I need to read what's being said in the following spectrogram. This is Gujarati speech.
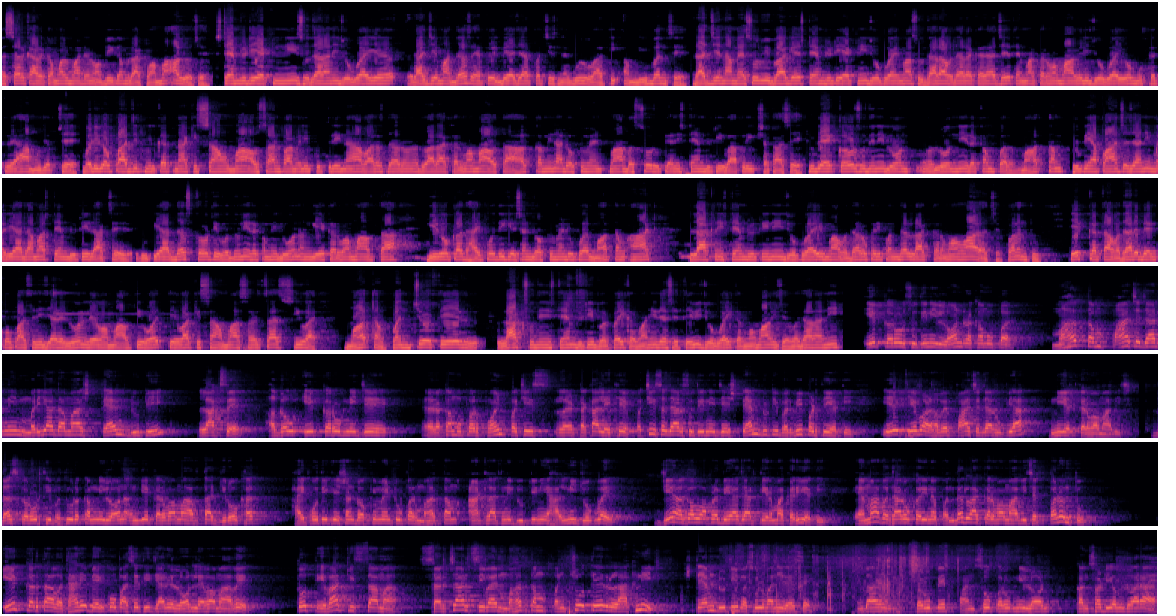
અસરકારક અમલ માટેનો અભિગમ રાખવામાં આવ્યો છે. સ્ટેમ્પ ડ્યુટી એક્ટની સુધારાની જોગવાઈ રાજ્યમાં દસ એપ્રિલ બે હજાર પચીસને ગુરુવારથી અમલી બનશે. રાજ્યના મહેસૂલ વિભાગે સ્ટેમ્પ ડ્યુટી એક્ટની જોગવાઈમાં સુધારા વધારા કર્યા છે. તેમાં કરવામાં આવેલી જોગવાઈઓ મુખ્યત્વે આ મુજબ છે. વડીલોપાર્જિત મિલકતના કિસ્સાઓમાં અવસાન પામેલી પુત્રીના વારસદારો દ્વારા કરવામાં આવતા હક કમીના ડોક્યુમેન્ટમાં બસો રૂપિયાની સ્ટેમ્પ ડ્યુટી વાપરી શકાશે. રૂપિયા એક કરોડ સુધીની લોન લોનની રકમ પર મહત્તમ રૂપિયા પાંચ હજારની મર્યાદામાં સ્ટેમ્પ ડ્યુટી રાખશે. રૂપિયા દસ કરોડથી વધુની રકમની લોન અંગે કરવામાં આવતા ગીરોકત હાઇપોથિકેશન ડોક્યુમેન્ટ ઉપર મહત્તમ આઠ લાખની સ્ટેમ્પ ડ્યુટીની જોગવાઈમાં વધારો કરી પંદર લાખ કરવામાં આવ્યા છે. પરંતુ એક કરતાં વધારે બેંકો પાસેથી જ્યારે લોન લેવામાં આવતી હોય તેવા કિસ્સાઓમાં સરચાર્જ સિવાય મહત્તમ પંચોતેર લાખ સુધીની સ્ટેમ્પ ડ્યુટી ભરપાઈ કરવાની રહેશે તેવી જોગવાઈ કરવામાં આવી છે. વધારાની એક કરોડ સુધીની લોન રકમ ઉપર મહત્તમ પાંચ હજારની મર્યાદામાં સ્ટેમ્પ ડ્યુટી લાગશે. અગાઉ એક કરોડની જે રકમ ઉપર પોઈન્ટ પચીસ ટકા લેખે પચીસ હજાર સુધીની જે સ્ટેમ્પ ડ્યુટી ભરવી પડતી હતી, એ કેવળ હવે પાંચ હજાર રૂપિયા નિયત કરવામાં આવી છે. દસ કરોડથી વધુ રકમની લોન અંગે કરવામાં આવતા ગિરોખત હાઇપોથિકેશન ડોક્યુમેન્ટ ઉપર મહત્તમ આઠ લાખની ડ્યુટીની હાલની જોગવાઈ જે અગાઉ આપણે બે હજાર તેરમાં કરી હતી, એમાં વધારો કરીને પંદર લાખ કરવામાં આવી છે. પરંતુ એક કરતાં વધારે બેન્કો પાસેથી જ્યારે લોન લેવામાં આવે, તો તેવા કિસ્સામાં સરચાર્જ સિવાય મહત્તમ પંચોતેર લાખની જ સ્ટેમ્પ ડ્યુટી વસૂલવાની રહેશે. ઉદાહરણ સ્વરૂપે પાંચસો કરોડની લોન કન્સોડિયમ દ્વારા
